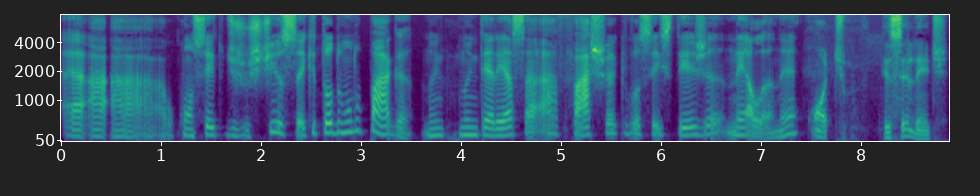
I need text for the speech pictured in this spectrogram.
a, a, a, o conceito de justiça é que todo mundo paga. Não, não interessa a faixa que você esteja nela, né? Ótimo, excelente.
